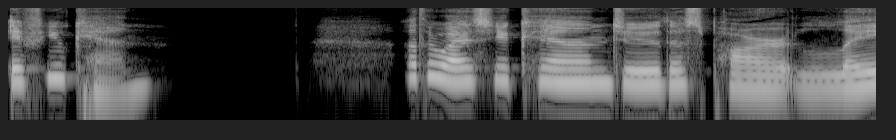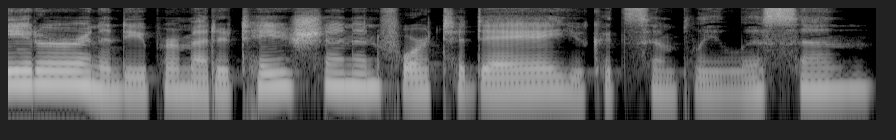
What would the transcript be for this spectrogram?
if you can. Otherwise, you can do this part later in a deeper meditation. And for today, you could simply listen.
